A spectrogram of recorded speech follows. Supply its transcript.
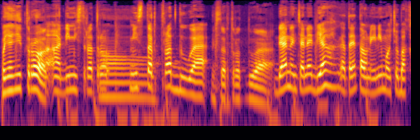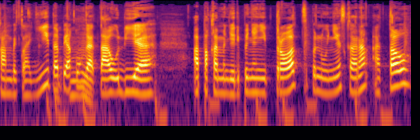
Penyanyi trot. Eh, di Mr. Trot, Oh. Mr. Trot 2. Mr. Trot 2. Dan rencananya dia katanya tahun ini mau coba comeback lagi, tapi aku nggak tahu dia apakah menjadi penyanyi trot sepenuhnya sekarang atau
